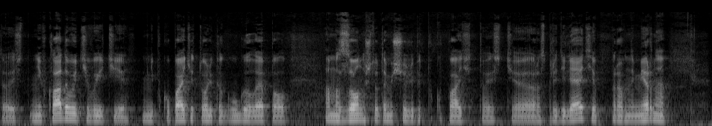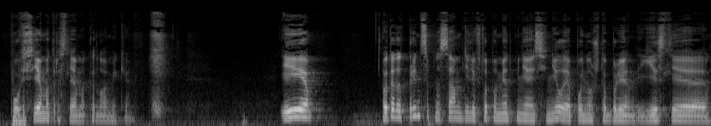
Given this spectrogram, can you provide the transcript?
То есть не вкладывайте в IT, не покупайте только Google, Apple, Amazon, что там еще любит покупать. То есть э, распределяйте равномерно по всем отраслям экономики. И вот этот принцип на самом деле в тот момент меня осенил, и я понял, что, блин, если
